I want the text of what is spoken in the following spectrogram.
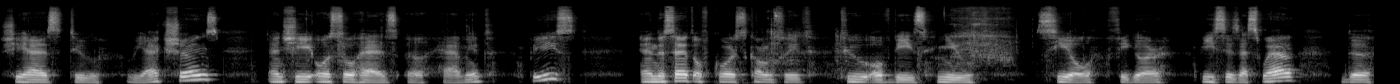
She has two reactions and she also has a helmet piece. And the set of course comes with two of these new seal figure pieces as well. The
